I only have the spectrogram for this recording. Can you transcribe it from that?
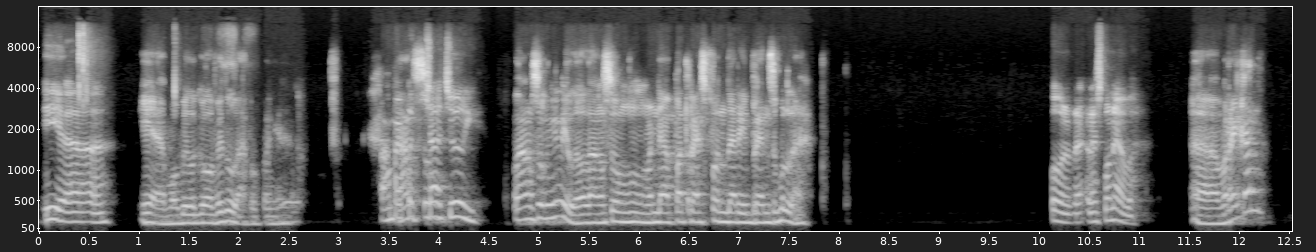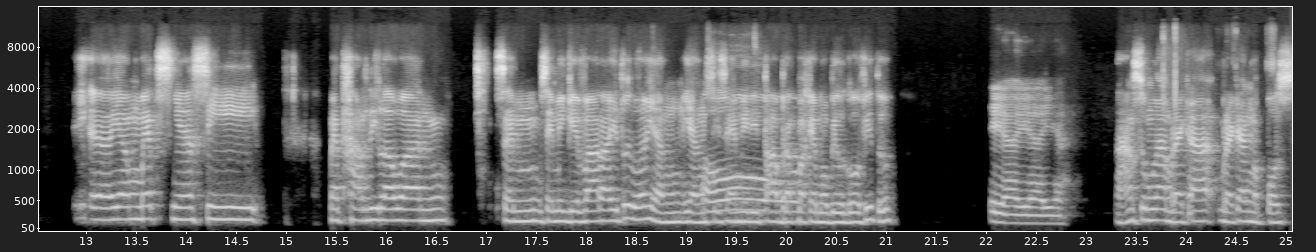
Iya. Iya, mobil golf itu lah pokoknya. Sampai langsung, pecah cuy. Langsung ini loh, langsung mendapat respon dari brand sebelah. Oh, responnya apa? Uh, mereka kan uh, yang matchnya si Matt Hardy lawan Sam, Semi Guevara itu loh yang yang oh. si Semi ditabrak pakai mobil golf itu. Iya iya iya. Langsung lah mereka mereka ngepost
